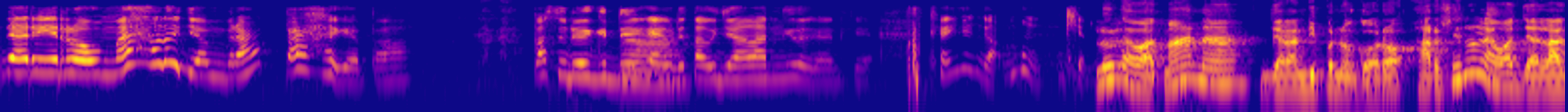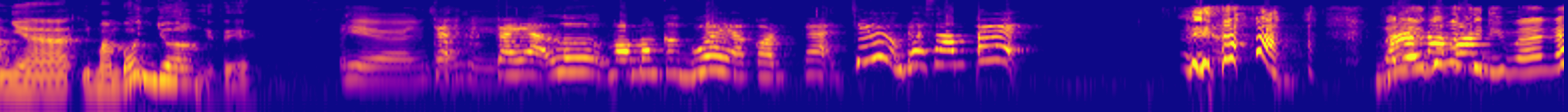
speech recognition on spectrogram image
dari rumah lo jam berapa gitu pas udah gede kayak Ah. udah tahu jalan gitu kan kayak kayaknya nggak mungkin Lu lewat mana? Jalan di Penogoro. Harusnya lu lewat jalannya Imam Bonjol gitu ya. Iya Kayak, misalnya kayak gitu. kayak lu ngomong ke gue ya kon. Kayak ce udah sampai padahal mana, gue masih di mana?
